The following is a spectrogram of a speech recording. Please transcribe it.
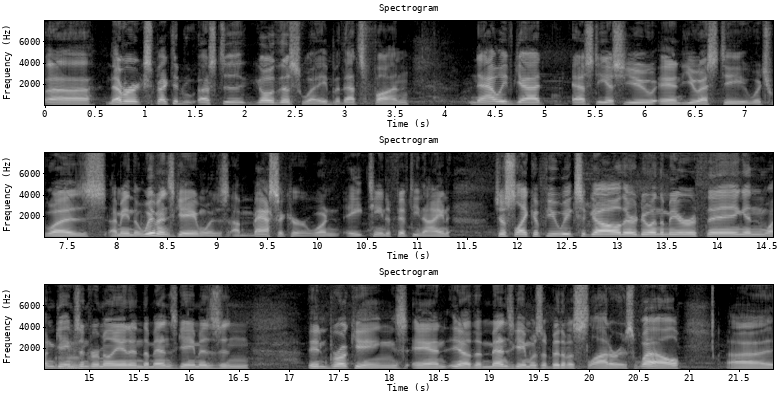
uh, never expected us to go this way, but that's fun. Now we've got SDSU and USD, which was, I mean, the women's game was a massacre, 118 to 59. just like a few weeks ago, they're doing the mirror thing, and one game's Mm-hmm. in Vermillion, and the men's game is in in Brookings, and you know the men's game was a bit of a slaughter as well. Uh,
